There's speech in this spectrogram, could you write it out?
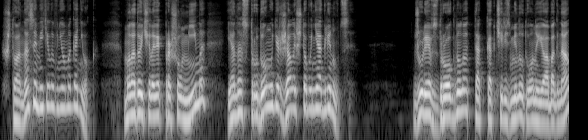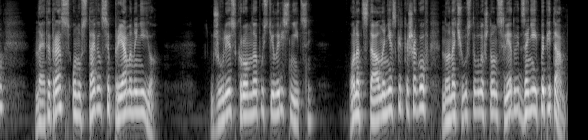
что она заметила в нем огонек. Молодой человек прошел мимо, и она с трудом удержалась, чтобы не оглянуться. Джулия вздрогнула, так как через минуту он ее обогнал. На этот раз он уставился прямо на нее. Джулия скромно опустила ресницы. Он отстал на несколько шагов, но она чувствовала, что он следует за ней по пятам.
